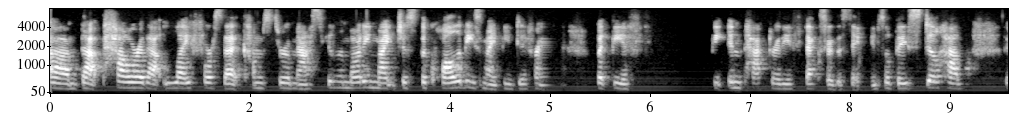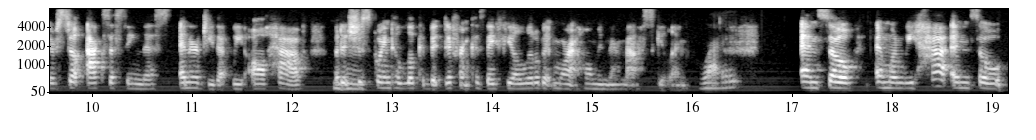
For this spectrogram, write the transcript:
um, that power that life force that comes through a masculine body might just the qualities might be different but the the impact or the effects are the same. So they still have, they're still accessing this energy that we all have, but mm-hmm. it's just going to look a bit different because they feel a little bit more at home in their masculine. Right. And so, and when we have, and so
